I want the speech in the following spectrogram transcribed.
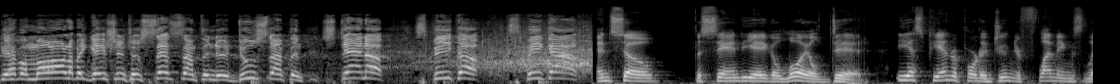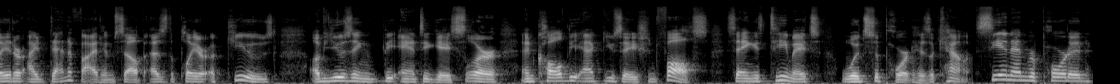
you have a moral obligation to say something, to do something, stand up, speak up, speak out. and so the San Diego Loyal did. ESPN reported Junior Flemings later identified himself as the player accused of using the anti gay slur and called the accusation false, saying his teammates would support his account. CNN reported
